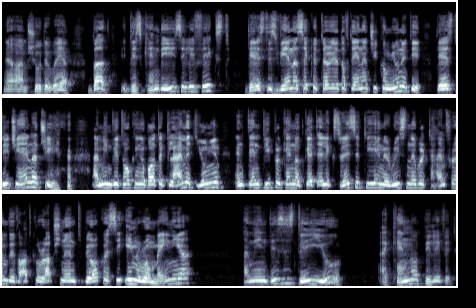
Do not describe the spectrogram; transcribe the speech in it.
Yeah, I'm sure they were. But this can be easily fixed. There's this Vienna Secretariat of the Energy Community. There's DG Energy. I mean, we're talking about a climate union and then people cannot get electricity in a reasonable time frame without corruption and bureaucracy in Romania. I mean, this is the EU. I cannot believe it.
